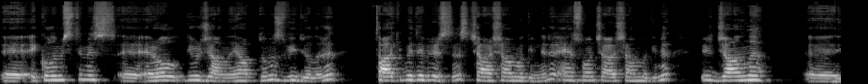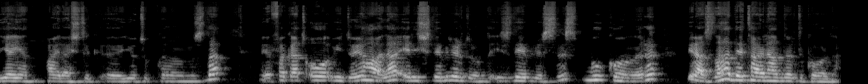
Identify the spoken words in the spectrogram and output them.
e, ekonomistimiz e, Erol Gürcan'la yaptığımız videoları takip edebilirsiniz. Çarşamba günleri en son çarşamba günü bir canlı e, yayın paylaştık e, YouTube kanalımızda. E, fakat o videoyu hala erişilebilir durumda izleyebilirsiniz. Bu konuları biraz daha detaylandırdık orada.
